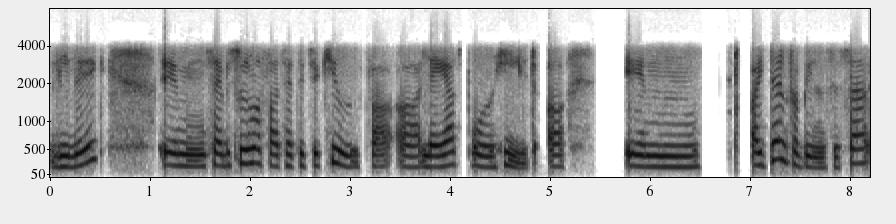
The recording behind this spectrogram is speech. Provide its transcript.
lille. Ikke? Øhm, så jeg besluttede mig for at tage til Tyrkiet for at lære sproget helt. Og, øhm, og i den forbindelse, så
